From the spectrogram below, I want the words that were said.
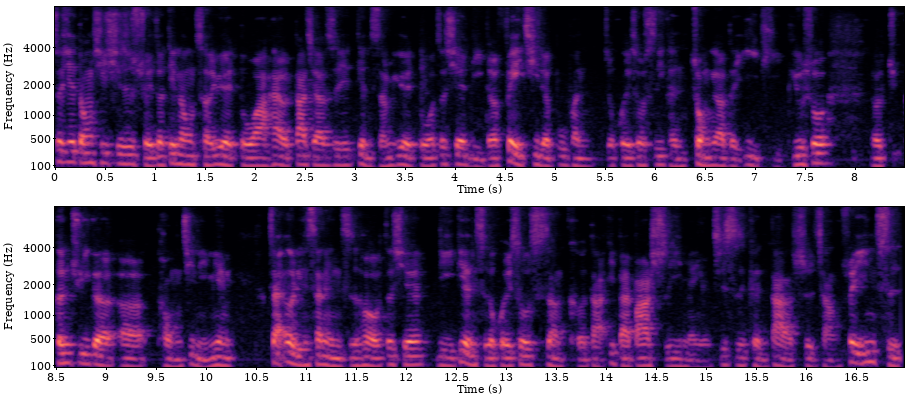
这些东西其实随着电动车越多啊，还有大家这些电池产品越多，这些锂的废弃的部分就回收是一个很重要的议题。比如说，呃，根据一个呃统计里面。在二零三年之后，这些锂电池的回收市场可达一百八十亿美元，其实很大的市场。所以，因此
